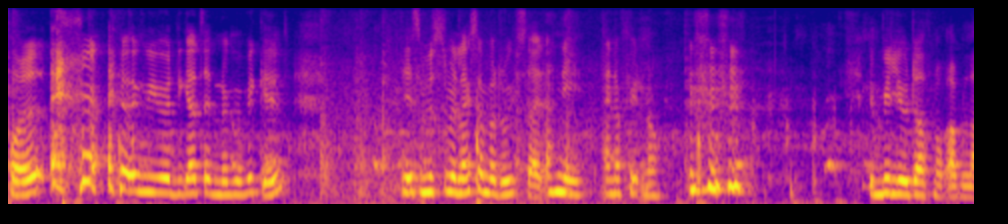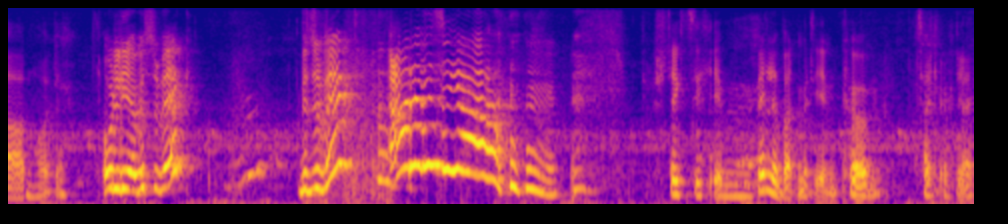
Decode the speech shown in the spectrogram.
voll. Irgendwie wird die ganze Zeit nur gewickelt. Jetzt müssten wir langsam mal durch sein. Ach nee, einer fehlt noch. Emilio darf noch abladen heute. Oh, Lia, bist du weg? Bist du weg? Ah, da bist du ja! Steckt sich im Bällebad mit ihren Körben. Zeig ich euch gleich.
